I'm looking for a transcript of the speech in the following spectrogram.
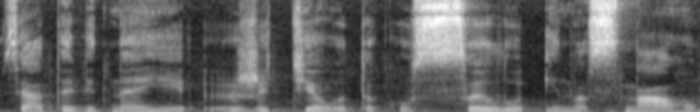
взяти від неї життєву таку силу і наснагу.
